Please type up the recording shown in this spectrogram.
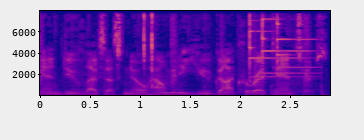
And do let us know how many you got correct answers.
